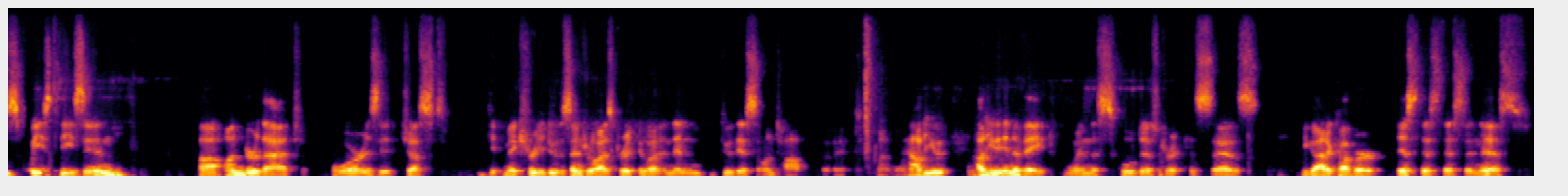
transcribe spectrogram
squeeze these in uh, under that, or is it just get, make sure you do the centralized curricula and then do this on top of it? How do you, how do you innovate when the school district says, you got to cover this, this, this, and this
